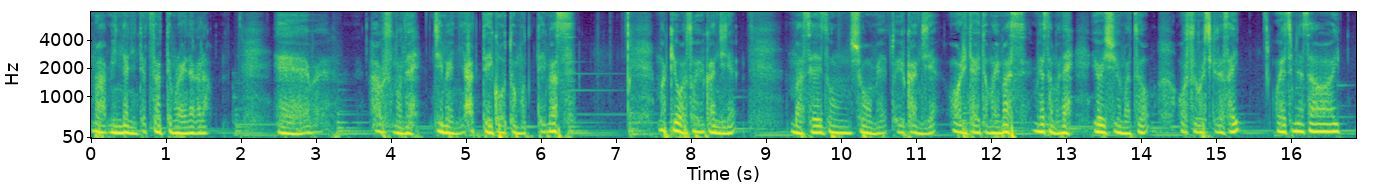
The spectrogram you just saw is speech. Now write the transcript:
まあみんなに手伝ってもらいながら、えー、ハウスのね、地面に貼っていこうと思っています。まあ今日はそういう感じで、まあ生存証明という感じで終わりたいと思います。皆さんもね、良い週末をお過ごしください。おやすみなさい。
